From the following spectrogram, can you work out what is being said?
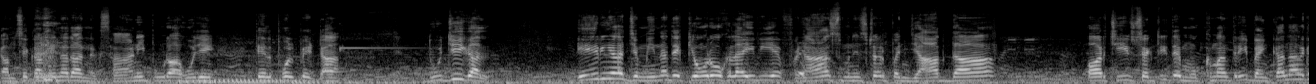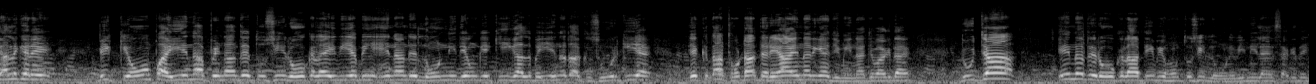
ਕਮ ਸੇ ਕਮ ਇਹਨਾਂ ਦਾ ਨੁਕਸਾਨ ਹੀ ਪੂਰਾ ਹੋ ਜੇ, ਤਿਲ ਫੁੱਲ ਭੇਟਾ। ਦੂਜੀ ਗੱਲ, ਏਰੀਆ ਜ਼ਮੀਨਾਂ ਤੇ ਕਿਉਂ ਰੋਕ ਲਾਈ ਵੀ ਹੈ? ਫਾਈਨਾਂਸ ਮਿਨਿਸਟਰ ਪੰਜਾਬ ਦਾ ਔਰ ਚੀਫ ਸੈਕਟਰੀ ਤੇ ਮੁੱਖ ਮੰਤਰੀ ਬੈਂਕਾਂ ਨਾਲ ਗੱਲ ਕਰੇ ਵੀ ਕਿਉਂ ਭਾਈ ਇਹਨਾਂ ਪਿੰਡਾਂ ਤੇ ਤੁਸੀਂ ਰੋਕ ਲਾਈ ਵੀ ਹੈ ਵੀ ਇਹਨਾਂ ਦੇ ਲੋਨ ਨਹੀਂ ਦੇਵੋਗੇ? ਕੀ ਗੱਲ ਬਈ? ਇਹਨਾਂ ਦਾ ਕਸੂਰ ਕੀ ਹੈ? ਇੱਕ ਤਾਂ ਤੁਹਾਡਾ ਦਰਿਆ ਇਹਨਾਂ ਦੀਆਂ ਜ਼ਮੀਨਾਂ 'ਚ ਵਗਦਾ ਹੈ। ਦੂਜਾ, ਇਹਨਾਂ ਤੇ ਰੋਕ ਲਾਤੀ ਵੀ ਹੁਣ ਤੁਸੀਂ ਲੋਨ ਵੀ ਨਹੀਂ ਲੈ ਸਕਦੇ।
